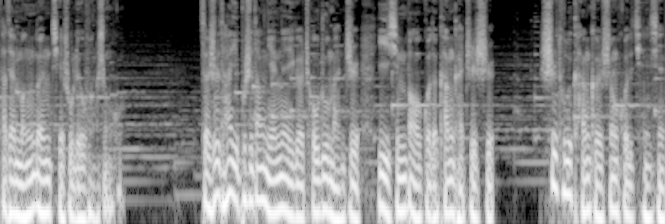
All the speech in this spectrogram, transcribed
他才蒙恩结束流放生活。此时他已不是当年那个踌躇满志、一心报国的慷慨之士，仕途的坎坷、生活的艰辛，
